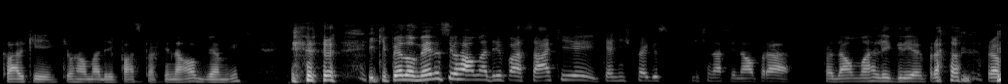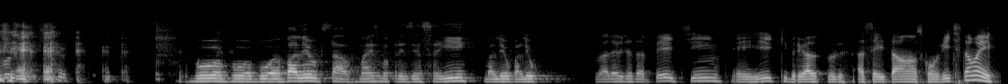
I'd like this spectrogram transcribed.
Claro que, que o Real Madrid passe para a final, obviamente. e que pelo menos se o Real Madrid passar, que, que a gente pegue o City na final para dar uma alegria para vocês. Boa, boa, boa. Valeu, Gustavo. Mais uma presença aí. Valeu, valeu. Valeu, JP, Tim, Henrique, obrigado por aceitar o nosso convite. Então aí,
